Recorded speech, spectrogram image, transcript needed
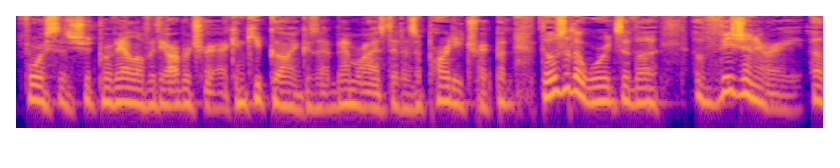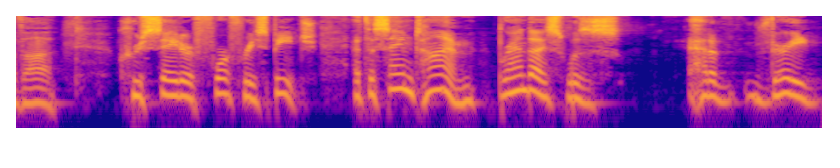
forces should prevail over the arbitrary. I can keep going because I've memorized it as a party trick, but those are the words of a, a visionary, of a, crusader for free speech. At the same time, Brandeis was had a very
